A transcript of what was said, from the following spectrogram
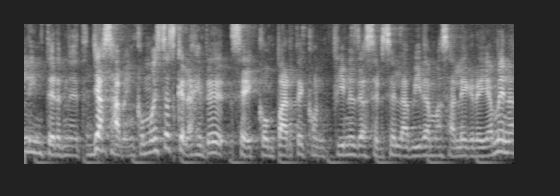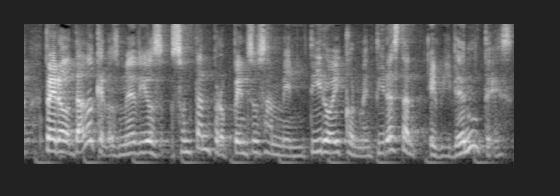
del Internet. Ya saben, como estas que la gente se comparte con fines de hacerse la vida más alegre y amena. Pero dado que los medios son tan propensos a mentir hoy con mentiras tan evidentes,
